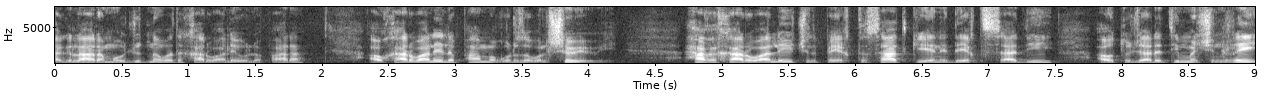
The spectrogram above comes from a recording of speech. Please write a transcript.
تګلاره موجود نه وه د ښاروالۍ لپاره او ښاروالۍ له پامه غورځول شوې وي هغه ښاروالۍ چې په اقتصاد کې یعنې د اقتصادي او تجارتي مشینرۍ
